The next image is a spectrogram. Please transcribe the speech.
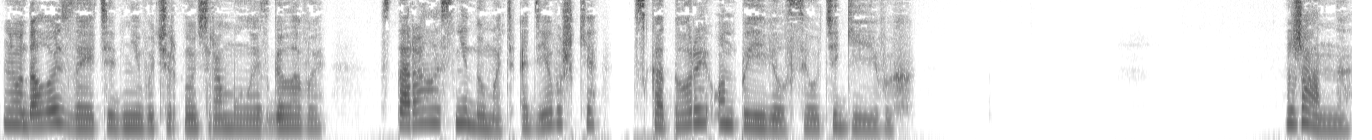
не удалось за эти дни вычеркнуть Рамула из головы. Старалась не думать о девушке, с которой он появился у Тигиевых. Жанна.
